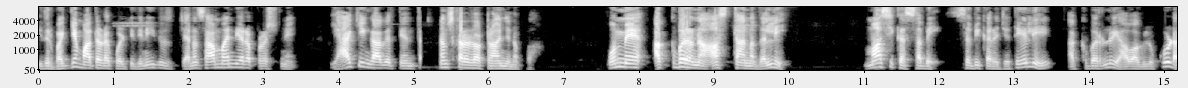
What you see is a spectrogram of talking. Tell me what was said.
ಇದ್ರ ಬಗ್ಗೆ ಮಾತಾಡಕ್ ಹೊರಟಿದ್ದೀನಿ ಇದು ಜನಸಾಮಾನ್ಯರ ಪ್ರಶ್ನೆ. ಯಾಕೆ ಹಿಂಗಾಗುತ್ತೆ ಅಂತ. ನಮಸ್ಕಾರ ಡಾಕ್ಟರ್ ಆಂಜನಪ್ಪ. ಒಮ್ಮೆ ಅಕ್ಬರನ ಆಸ್ಥಾನದಲ್ಲಿ ಮಾಸಿಕ ಸಭೆ, ಸಭಿಕರ ಜೊತೆಯಲ್ಲಿ ಅಕ್ಬರ್ನು ಯಾವಾಗಲೂ ಕೂಡ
